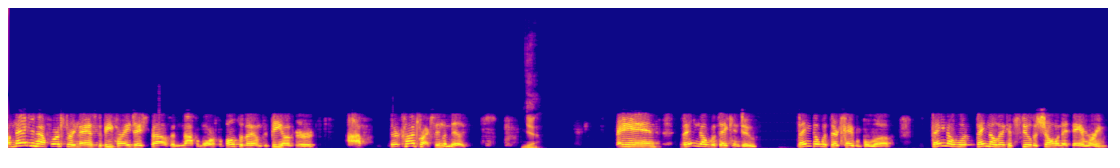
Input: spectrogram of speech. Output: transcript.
imagine how frustrating that has to be for AJ Styles and Nakamura for both of them to be under uh, their contracts in the millions. Yeah and they know what they can do. They know what they're capable of. They know what they know they can steal the show in that damn ring.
